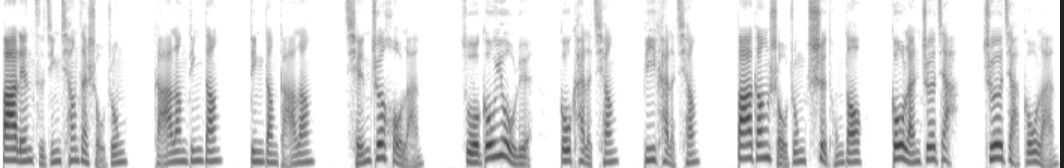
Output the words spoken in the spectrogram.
八连紫金枪在手中。嘎啷叮当，叮当嘎啷，前遮后拦，左勾右掠，勾开了枪，逼开了枪。八刚手中赤铜刀，勾拦遮架，遮架勾拦，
